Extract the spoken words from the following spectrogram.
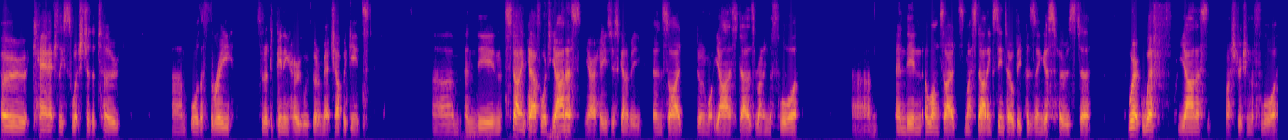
who can actually switch to the two um, or the three sort of depending who we've got to match up against. Um, and then starting power forward Giannis, you know, he's just going to be inside doing what Giannis does, running the floor. Um, and then alongside my starting center will be Porzingis, who's to work with Giannis by stretching the floor,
